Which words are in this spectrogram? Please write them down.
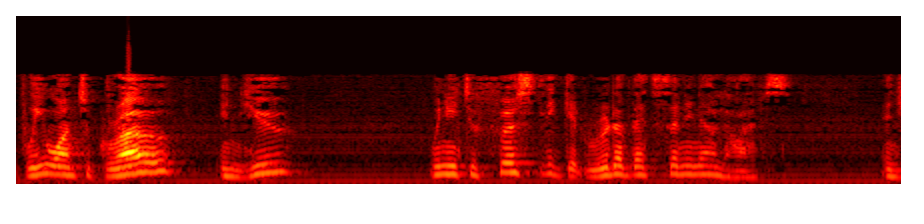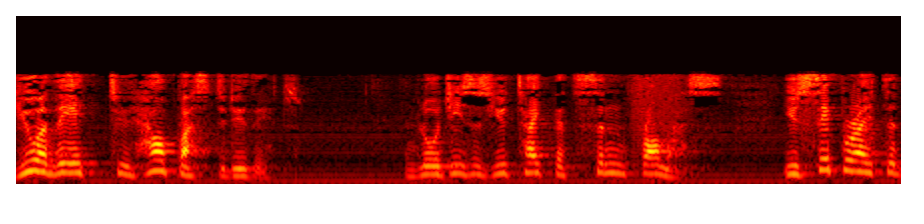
If we want to grow in you, we need to firstly get rid of that sin in our lives. And you are there to help us to do that. And Lord Jesus, you take that sin from us. You separate it,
